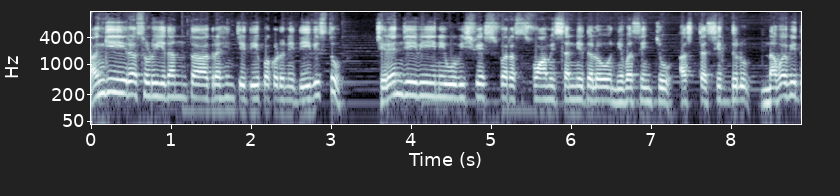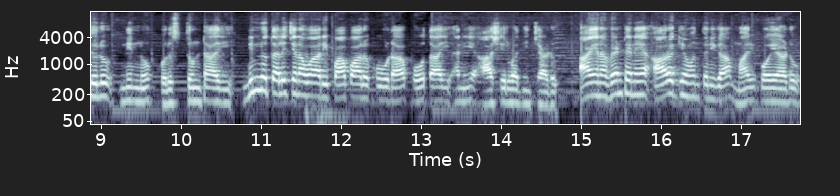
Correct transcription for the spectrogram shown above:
అంగీరసుడు ఇదంతా గ్రహించి దీపకుడిని దీవిస్తూ చిరంజీవి నీవు విశ్వేశ్వర స్వామి సన్నిధిలో నివసించు అష్టసిద్ధులు నవవిధులు నిన్ను కొలుస్తుంటాయి. నిన్ను తలిచిన వారి పాపాలు కూడా పోతాయి అని ఆశీర్వదించాడు. ఆయన వెంటనే ఆరోగ్యవంతునిగా మారిపోయాడు.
